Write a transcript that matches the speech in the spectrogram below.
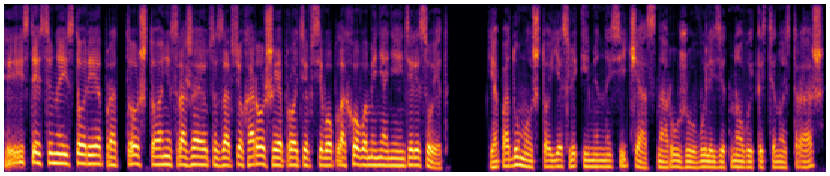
И, естественно, история про то, что они сражаются за все хорошее против всего плохого, меня не интересует. Я подумал, что если именно сейчас наружу вылезет новый костяной страж,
